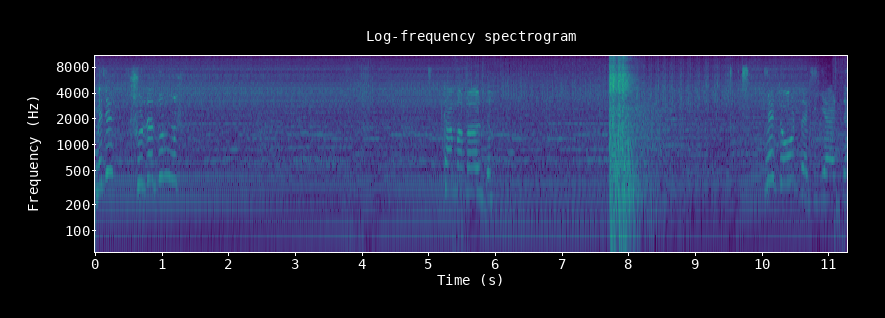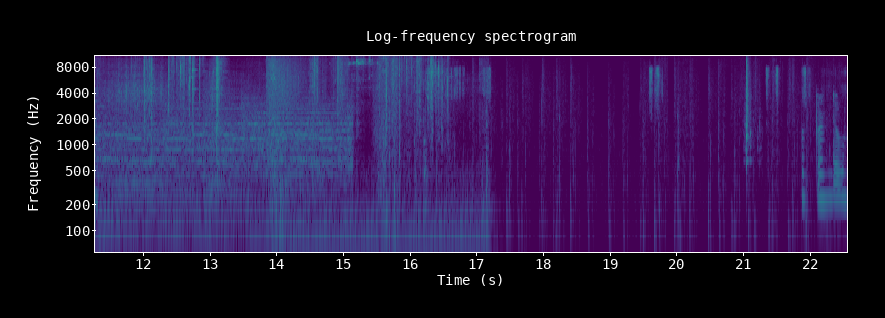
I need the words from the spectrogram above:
Mete şurada durmuş. Tamam öldü. Mete orada bir yerde. Bende var.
